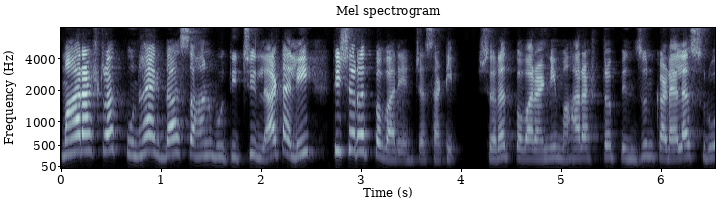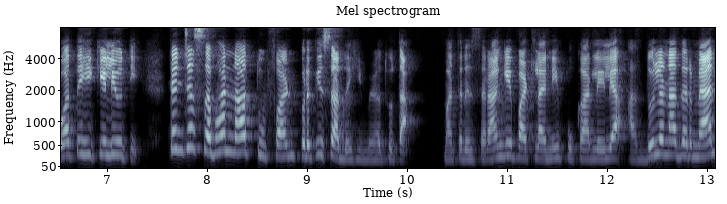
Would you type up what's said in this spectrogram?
महाराष्ट्रात पुन्हा एकदा सहानुभूतीची लाट आली ती शरद पवार यांच्यासाठी. शरद पवारांनी महाराष्ट्र पिंजून काढायला सुरुवातही केली होती. त्यांच्या सभांना तुफान प्रतिसादही मिळत होता. मात्र जरांगे पाटलांनी पुकारलेल्या आंदोलनादरम्यान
